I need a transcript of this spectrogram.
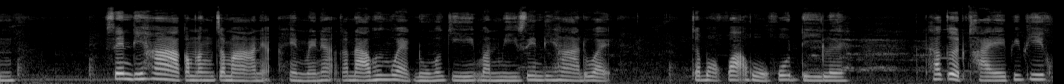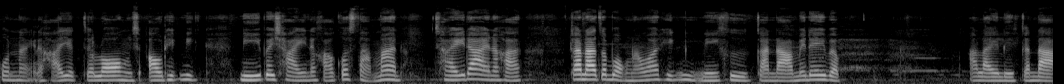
นเส้นที่ห้ากำลังจะมาเนี่ย เห็นไหมเนี่ยกันดาเพิ่งแหวกดูเมื่อกี้ มันมีเส้นที่ห้าด้วย จะบอกว่าโอ้โหโคตรดีเลย ถ้าเกิดใครพี่ๆคนไหนนะคะ อยากจะลองเอาเทคนิคนี้ไปใช้นะคะ ก็สามารถใช้ได้นะคะ การดาจะบอกนะว่าเทคนิคนี้คือการดาไม่ได้แบบ อะไรเลยกันดา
